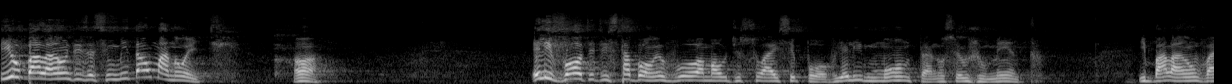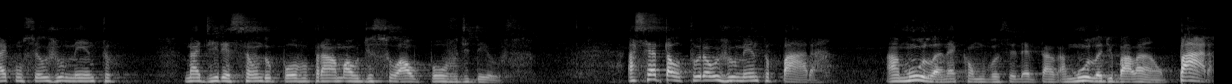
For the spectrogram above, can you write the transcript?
E o Balaão diz assim: me dá uma noite. Ó, ele volta e diz: Tá bom, eu vou amaldiçoar esse povo. E ele monta no seu jumento. E Balaão vai com seu jumento na direção do povo para amaldiçoar o povo de Deus. A certa altura o jumento para. A mula, né, como você deve estar, a mula de Balaão, para.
